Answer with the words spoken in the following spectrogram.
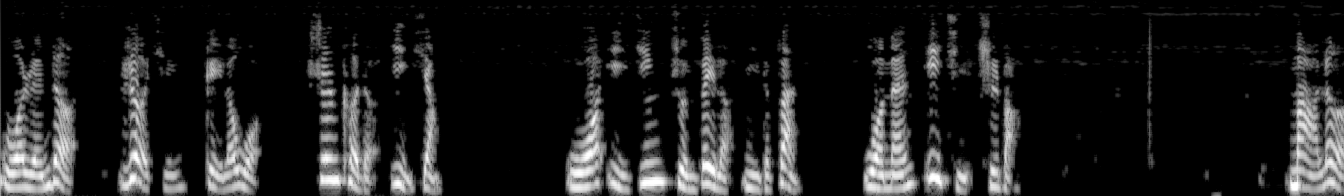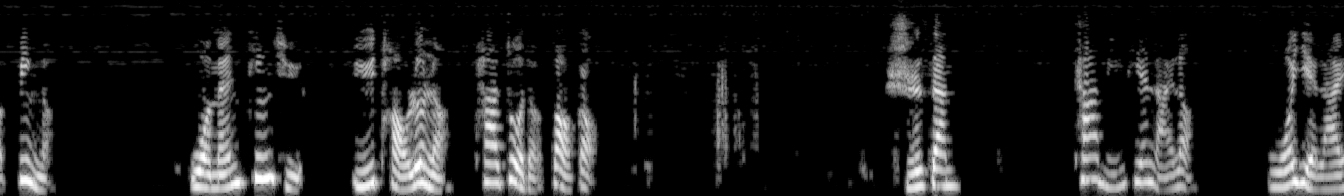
国人的热情给了我深刻的印象。我已经准备了你的饭。我们一起吃吧。马勒病了，我们听取与讨论了他做的报告。十三，他明天来了，我也来。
